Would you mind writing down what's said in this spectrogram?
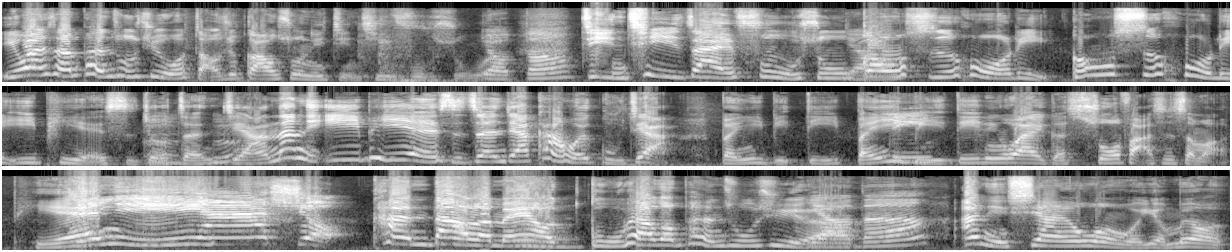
一万三喷出去，我早就告诉你景气复苏了。有的景气在复苏，公司获利，公司获利 EPS 就增加。那你 EPS 增加，看回股价，本益比低，本益比低，另外一个说法是什么？便宜。呀秀看到了没有？嗯股票都喷出去了。有的啊，你现在又问我有没有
